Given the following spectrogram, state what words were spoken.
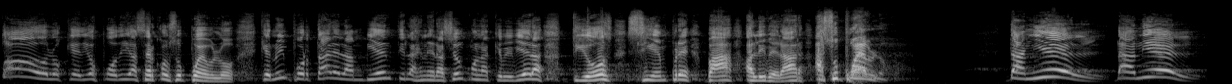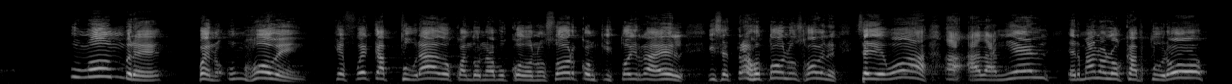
todo lo que Dios podía hacer con su pueblo. Que no importara el ambiente y la generación con la que viviera, Dios siempre va a liberar a su pueblo. Daniel, Daniel, un hombre, bueno, un joven que fue capturado cuando Nabucodonosor conquistó Israel y se trajo todos los jóvenes. Se llevó a, Daniel, hermano, lo capturó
